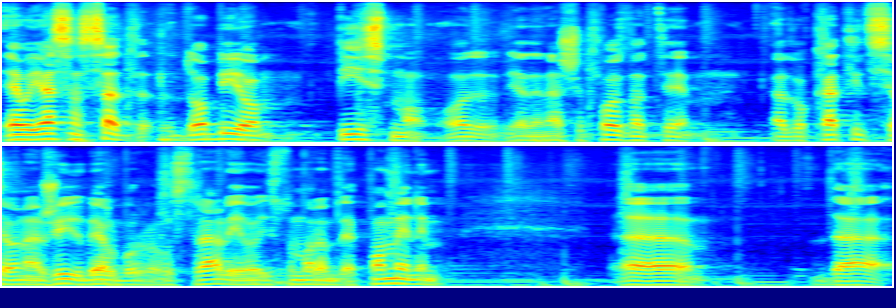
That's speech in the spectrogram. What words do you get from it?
Evo, ja sam sad dobio pismo od jedne naše poznate advokatice, ona živi u Melbourne, Australiji, ovo isto moram da je pomenem, uh, da,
